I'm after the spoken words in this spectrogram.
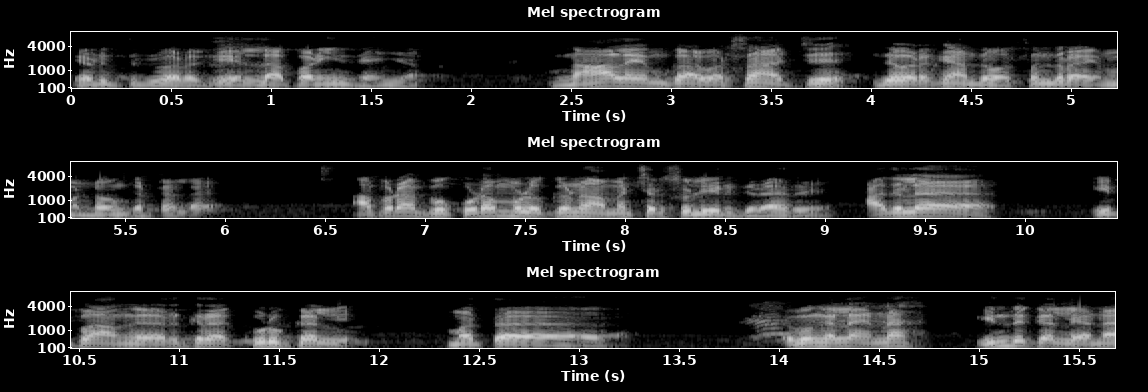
எடுத்துகிட்டு வரக்கு எல்லா பணியும் செஞ்சோம். நாலே முக்கால் வருஷம் ஆச்சு. இது வரைக்கும் அந்த வசந்தராயர் மண்டபம் கட்டலை. அப்புறம் இப்போ குடமுழுக்குன்னு அமைச்சர் சொல்லியிருக்கிறாரு. அதில் இப்போ அங்கே இருக்கிற குருக்கள் மற்ற இவங்கெல்லாம் என்ன? இந்துக்கள் என்ன?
